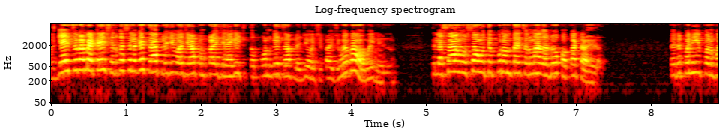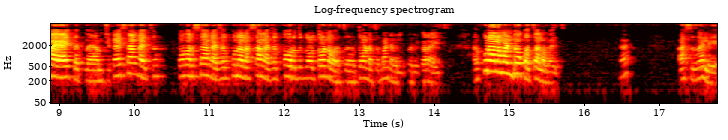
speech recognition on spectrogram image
घ्यायचं ना बाय टेन्शन कशाला घ्यायचं? आपल्या जीवाची आपण काळजी नाही घ्यायची तर कोण घ्यायचं? आपल्या जीवाची काळजी होय भावा बहिणीनं? तिला सांगू सांगू ते पुनम ताईचं माझं डोकं कटाळलं. तरी पण ही पण बाय ऐकत नाही आमची. काय सांगायचं? कवर सांगायचं कुणाला सांगायचं कवर तुला तोंडाचं तोंडाचं भांडवल तरी करायचं. आणि कुणाला म्हण डोकं चालवायचं? हां? असं झालंय.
